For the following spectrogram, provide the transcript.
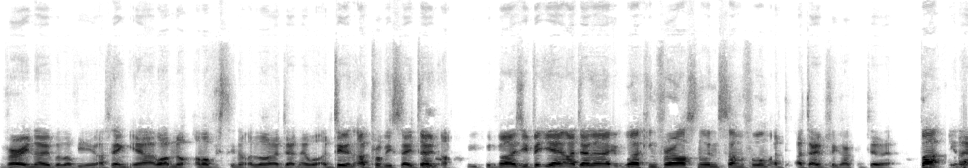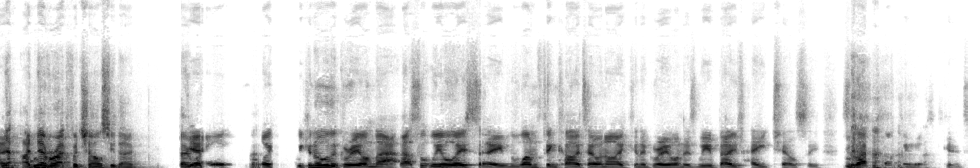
very noble of you. I think, yeah, well, I'm not, I'm obviously not a lawyer. I don't know what I'm doing. I'd probably say don't ask me to advise you, but yeah, I don't know. Working for Arsenal in some form, I, I don't think I could do it. But, you know. I'd, ne- I'd never act for Chelsea, though. Don't yeah, we, we can all agree on that. That's what we always say. The one thing Kaito and I can agree on is we both hate Chelsea. So that's something that's good.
